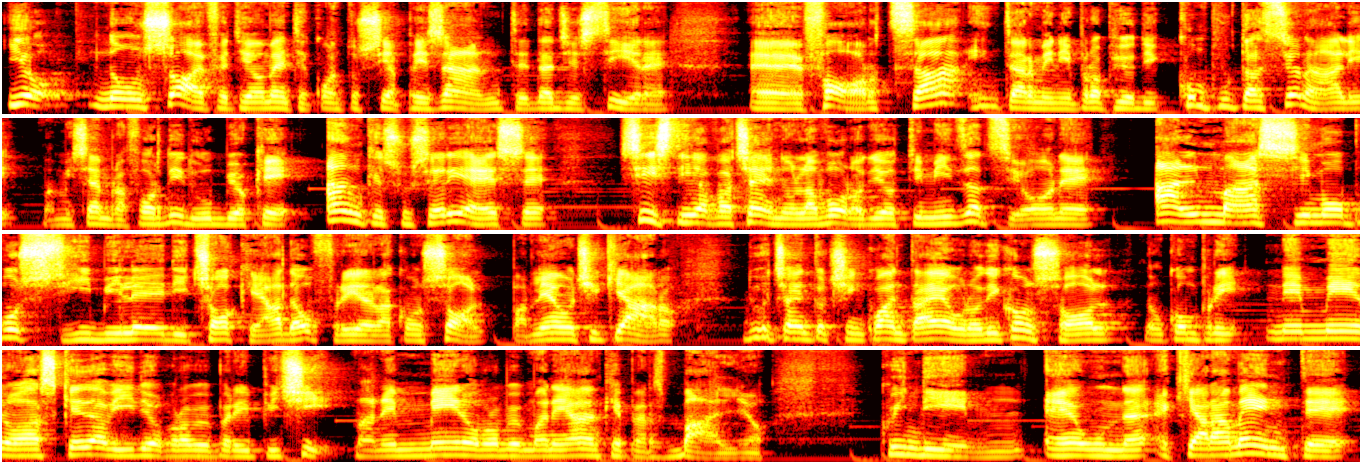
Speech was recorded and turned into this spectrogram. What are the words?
Io non so effettivamente quanto sia pesante da gestire eh, forza in termini proprio di computazionali, ma mi sembra fuori di dubbio che anche su Serie S si stia facendo un lavoro di ottimizzazione al massimo possibile di ciò che ha da offrire la console. Parliamoci chiaro, 250 euro di console non compri nemmeno la scheda video proprio per il PC, ma nemmeno proprio, ma neanche per sbaglio. Quindi è, un, è chiaramente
